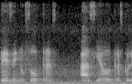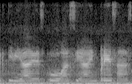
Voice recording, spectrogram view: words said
desde nosotras hacia otras colectividades o hacia empresas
